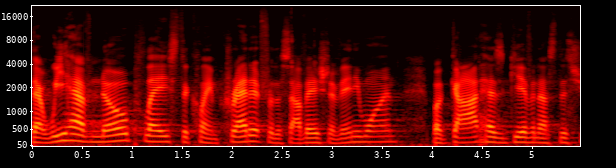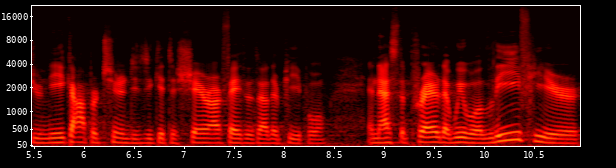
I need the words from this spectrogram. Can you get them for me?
That we have no place to claim credit for the salvation of anyone, but God has given us this unique opportunity to get to share our faith with other people. And that's the prayer that we will leave here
